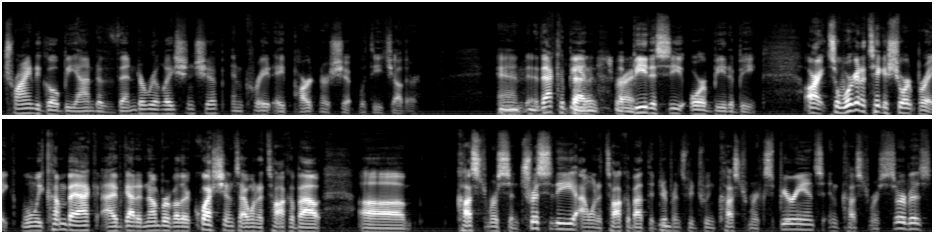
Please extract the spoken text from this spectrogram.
trying to go beyond a vendor relationship and create a partnership with each other. And that could be Mm-hmm. That an- is a right. B2C or B2B. All right, so we're going to take a short break. When we come back, I've got a number of other questions. I want to talk about uh, customer centricity. I want to talk about the difference between customer experience and customer service.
